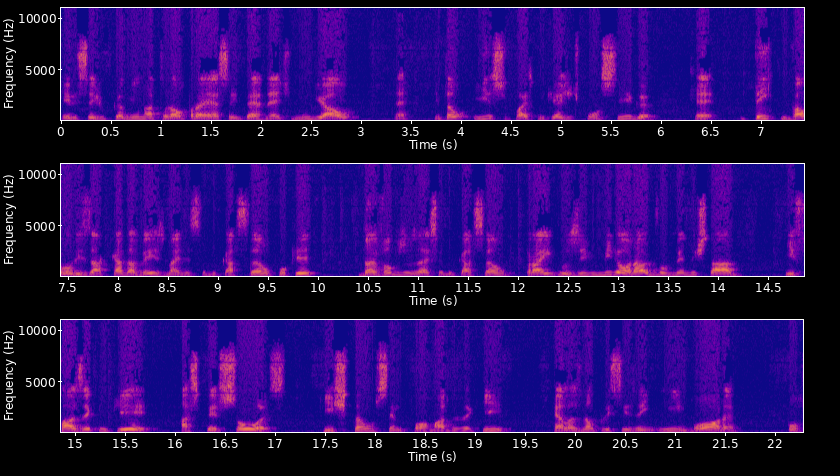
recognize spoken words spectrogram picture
ele seja o caminho natural para essa internet mundial. Né? Então, isso faz com que a gente consiga, é, tem que valorizar cada vez mais essa educação, porque nós vamos usar essa educação para, inclusive, melhorar o desenvolvimento do Estado e fazer com que as pessoas que estão sendo formadas aqui, elas não precisem ir embora por,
